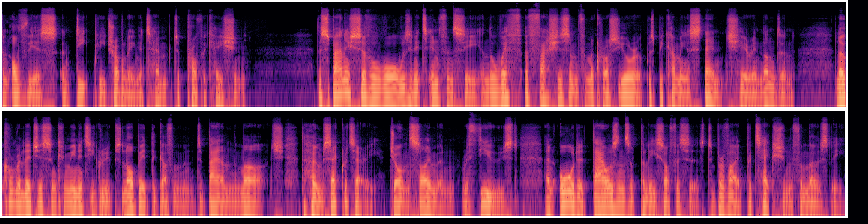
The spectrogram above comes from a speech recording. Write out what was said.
an obvious and deeply troubling attempt at provocation. The Spanish Civil War was in its infancy, and the whiff of fascism from across Europe was becoming a stench here in London. Local religious and community groups lobbied the government to ban the march. The Home Secretary, John Simon, refused and ordered thousands of police officers to provide protection for Mosley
